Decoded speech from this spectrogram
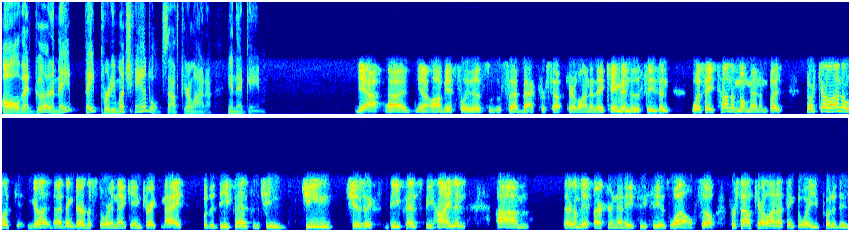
all that good, and they they pretty much handled South Carolina in that game. Yeah, uh, you know, obviously this was a setback for South Carolina. They came into the season with a ton of momentum, but North Carolina looked good. I think they're the story in that game. Drake Maye with a defense and Gene, Gene Chizik's defense behind him. Um, they're going to be a factor in that ACC as well. So for South Carolina, I think the way you put it is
